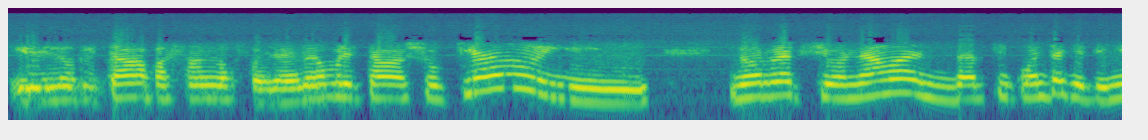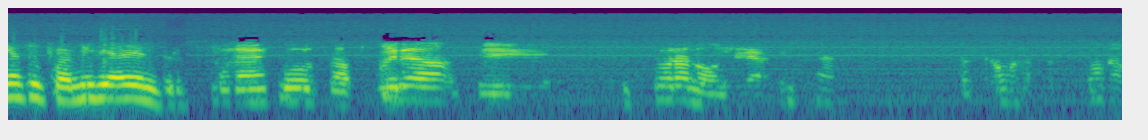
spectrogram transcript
eh, de lo que estaba pasando afuera. El hombre estaba choqueado y no reaccionaba en darse cuenta que tenía su familia adentro. Una vez todos afuera, eh, ahora no, le avisa a una persona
